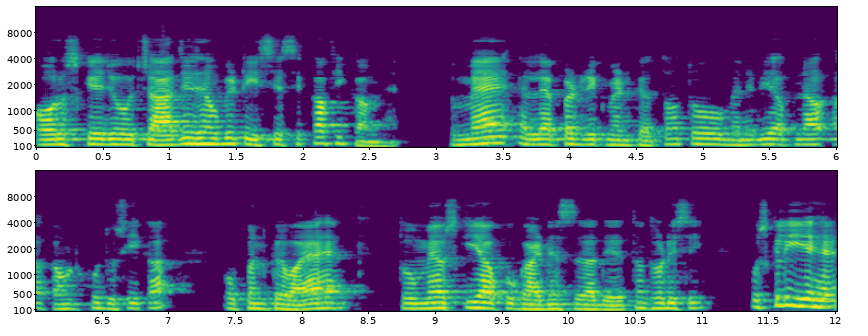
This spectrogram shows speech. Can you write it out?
और उसके जो चार्जेस हैं, वो भी TCS से काफ़ी कम है। तो मैं लेपर्ड रिकमेंड करता हूँ तो मैंने भी अपना अकाउंट खुद उसी का ओपन करवाया है। तो मैं उसकी आपको गाइडेंस ज़रा दे देता हूँ थोड़ी सी। उसके लिए ये है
